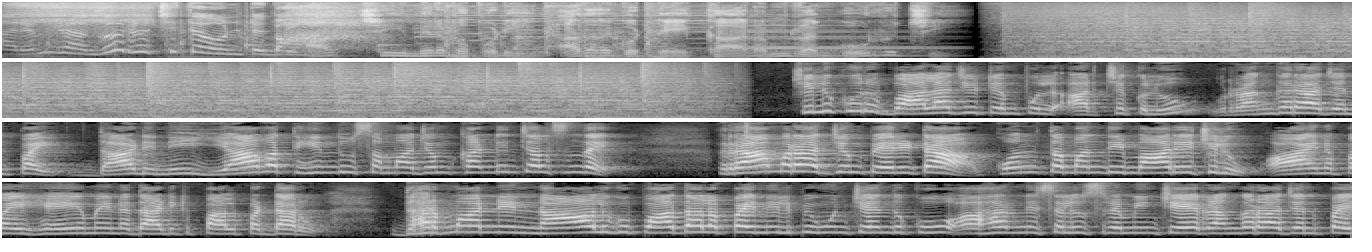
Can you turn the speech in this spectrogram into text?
కారం రంగు రుచితో ఉంటుంది. ఆచి మిరపపొడి అదరగొట్టే కారం రంగు రుచి. చిలుకూరు బాలాజీ టెంపుల్ అర్చకులు రంగరాజన్పై దాడిని యావత్ హిందూ సమాజం ఖండించాల్సిందే. రామరాజ్యం పేరిట కొంతమంది మారీచులు ఆయనపై హేయమైన దాడికి పాల్పడ్డారు. ధర్మాన్ని నాలుగు పాదాలపై నిలిపి ఉంచేందుకు అహర్నిశలు శ్రమించే రంగరాజన్పై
